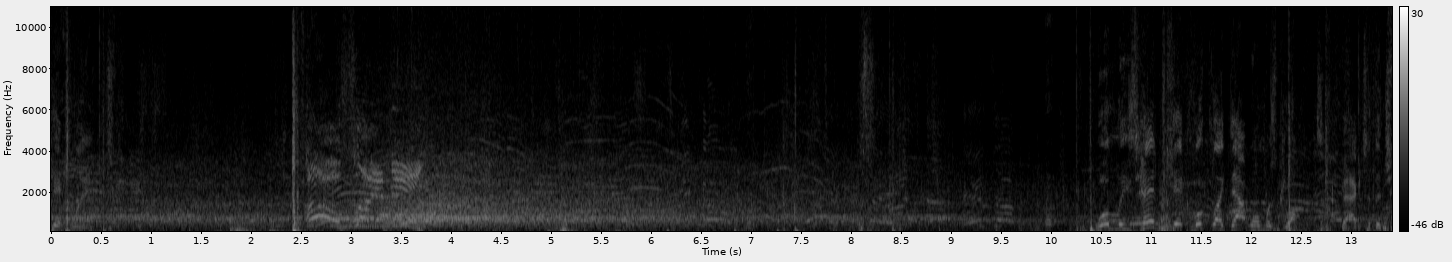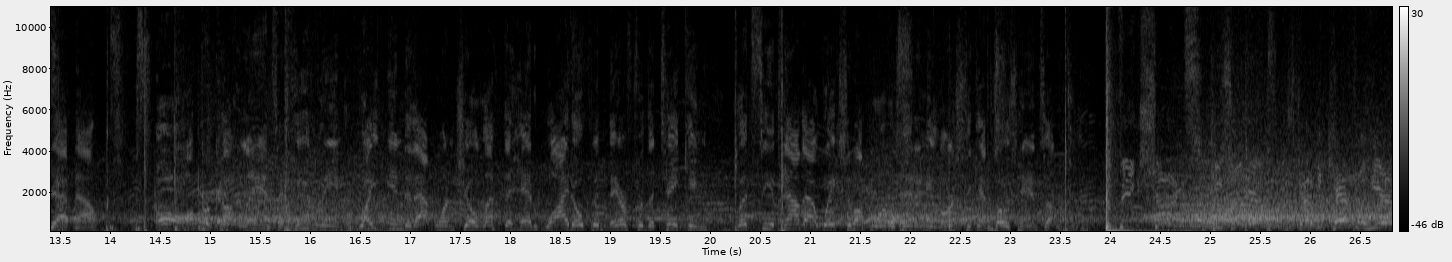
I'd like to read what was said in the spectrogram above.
kick lands. Oh, flying knee. Woodley's head kick looked like that one was blocked. Back to the jab now. Oh, uppercut lands, and he leaned right into that one, Joe. Left the head wide open there for the taking. Let's see if now that wakes him up a little bit and he learns to get those hands up. Big shots. He's, he's got to be careful here.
